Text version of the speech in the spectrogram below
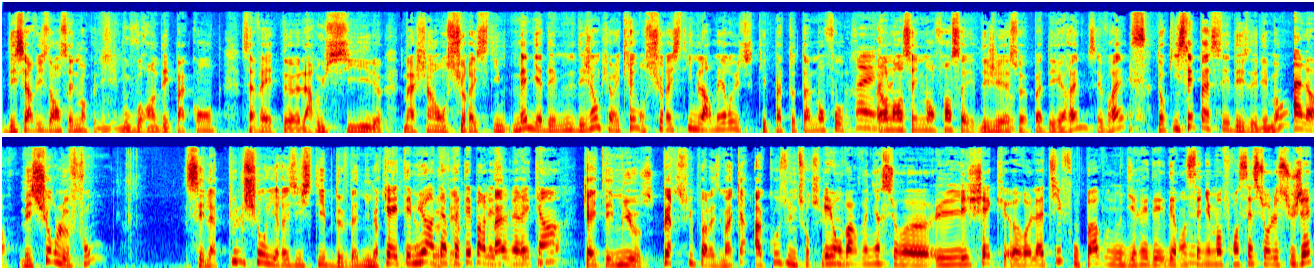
des services de renseignement, mais vous vous rendez pas compte, ça va être euh, la Russie, machin, on surestime. Même il y a des, gens qui ont écrit on surestime l'armée russe, ce qui n'est pas totalement faux. Dans l'enseignement français, DGSE, pas DRM, c'est vrai. Donc il s'est passé des éléments, Alors. mais sur le fond, c'est la pulsion irrésistible de Vladimir Qui a été mieux interprétée par les Américains. Qui a été mieux perçue par les Américains à cause d'une source humaine. Et on va revenir sur euh, l'échec euh, relatif ou pas, vous nous direz des, renseignements français sur le sujet.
